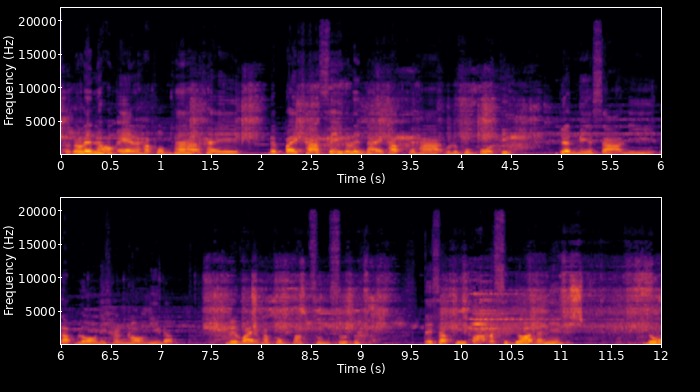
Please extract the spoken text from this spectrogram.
แล้วก็เล่นในห้องแอร์นะครับผมถ้าใครแบบไปคาเฟ่ก็เล่นได้ครับ แต่ถ้าอุณหภูมิปกติ เดือนเมษานี้รับรองในข้างนอกนี่แบบ ไม่ไหวครับผมปรับสูงสุด แต่สับพีป้ามันสุดยอดนะนี่ดู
